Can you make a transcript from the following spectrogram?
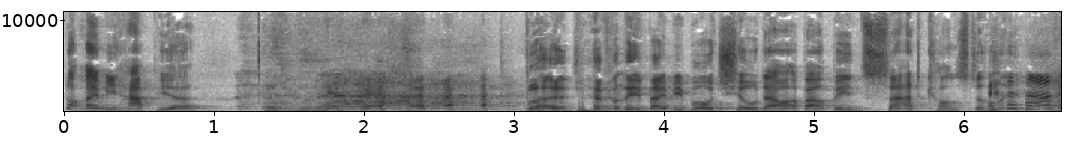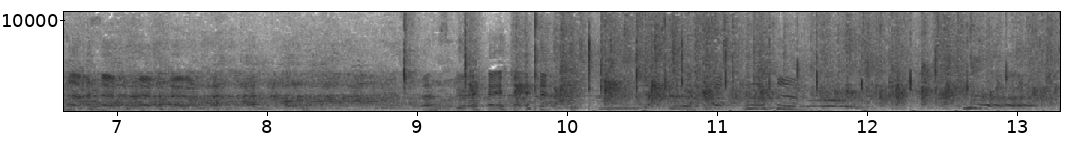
not made me happier, but definitely made me more chilled out about being sad constantly. That's great. yeah,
